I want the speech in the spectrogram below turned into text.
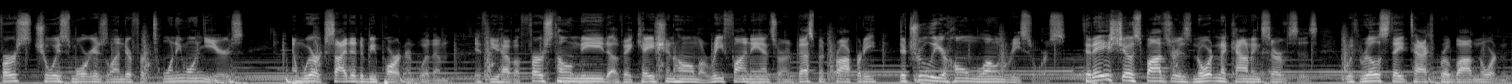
first choice mortgage lender for 21 years, and we're excited to be partnered with them. If you have a first home need, a vacation home, a refinance, or investment property, they're truly your home loan resource. Today's show sponsor is Norton Accounting Services with real estate tax pro Bob Norton.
